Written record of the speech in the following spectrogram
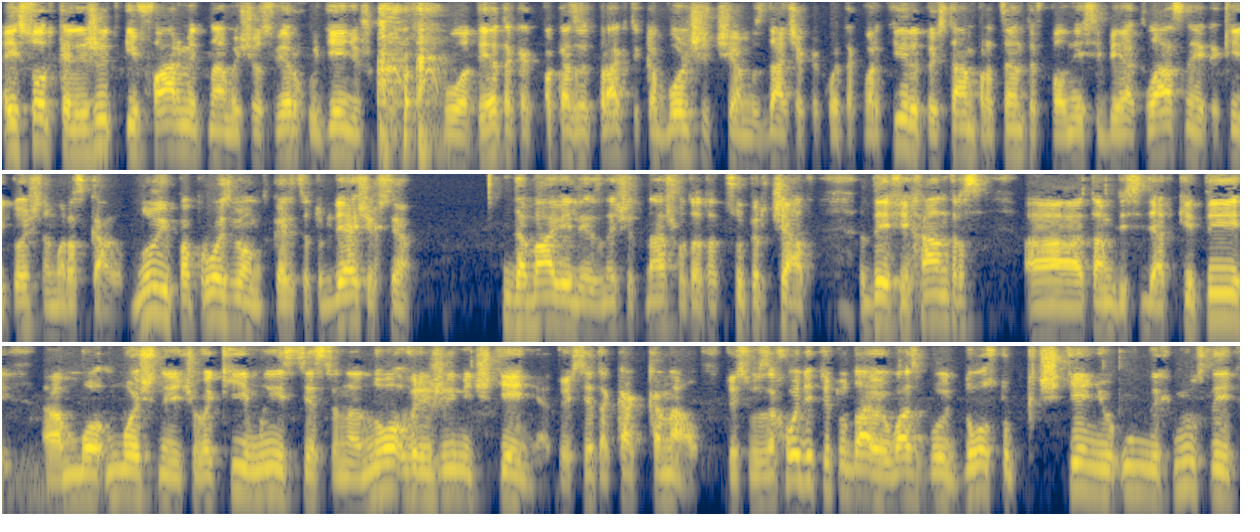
и сотка лежит и фармит нам еще сверху денежку. Вот. И это, как показывает практика, больше, чем сдача какой-то квартиры. То есть там проценты вполне себе классные, какие точно мы расскажем. Ну и по просьбам, говорится, трудящихся, добавили, значит, наш вот этот суперчат Hunters, а, там, где сидят киты, а, мощные чуваки, мы, естественно, но в режиме чтения, то есть это как канал. То есть вы заходите туда, и у вас будет доступ к чтению умных мюслей,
